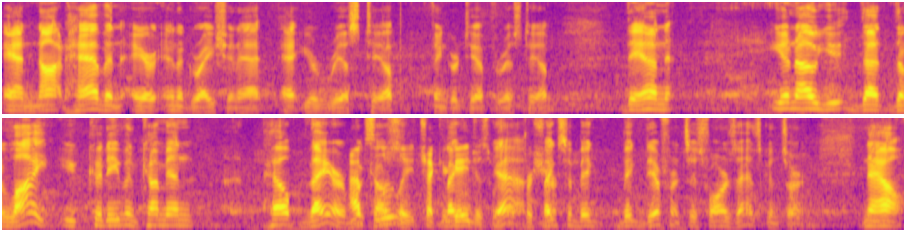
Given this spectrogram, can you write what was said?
and not having air integration at, at your wrist tip, fingertip, wrist tip, then you know you that the light you could even come in uh, help there. Absolutely. Check your gauges with it, yeah, for sure. makes a big big difference as far as that's concerned. Now,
